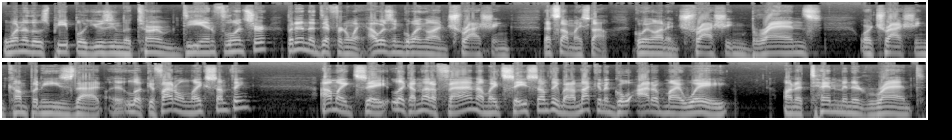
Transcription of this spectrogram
one of those people using the term de-influencer, but in a different way. I wasn't going on trashing. That's not my style. Going on and trashing brands or trashing companies that look. If I don't like something, I might say, look, I'm not a fan. I might say something, but I'm not going to go out of my way on a 10 minute rant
